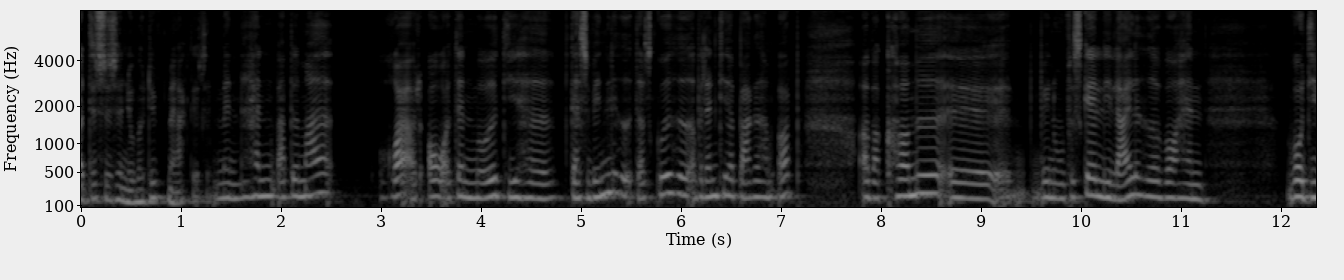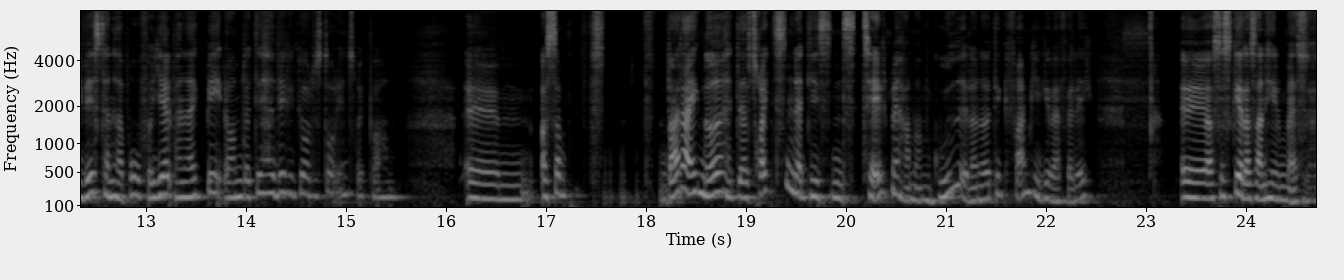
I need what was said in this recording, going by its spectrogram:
Og det synes han jo var dybt mærkeligt. Men han var blevet meget rørt over den måde, de havde, deres venlighed, deres godhed, og hvordan de havde bakket ham op, og var kommet øh, ved nogle forskellige lejligheder, hvor han hvor de vidste, at han havde brug for hjælp. Han havde ikke bedt om det. Det havde virkelig gjort et stort indtryk på ham. Øhm, og så var der ikke noget, jeg tror ikke sådan, at de sådan talte med ham om Gud eller noget, det fremgik i hvert fald ikke. Øh, og så sker der så en hel masse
